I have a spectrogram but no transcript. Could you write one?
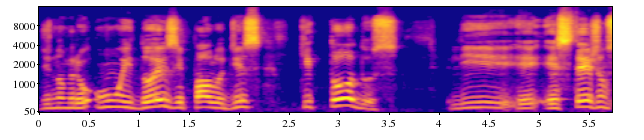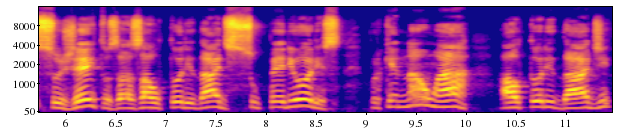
de número 1 e 2, e Paulo diz que todos lhe estejam sujeitos às autoridades superiores, porque não há autoridade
